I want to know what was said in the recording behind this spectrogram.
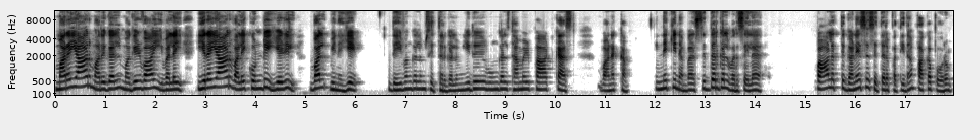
மறையார் மறுகள் மகிழ்வாய் இவளை இறையார் வலை கொண்டு எழில் வல் வினையே. தெய்வங்களும் சித்தர்களும் இது உங்கள் தமிழ் பாட்காஸ்ட். வணக்கம். இன்னைக்கு நம்ம சித்தர்கள் வரிசையில் பாலத்து கணேச சித்தரை பற்றி தான் பார்க்க போகிறோம்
